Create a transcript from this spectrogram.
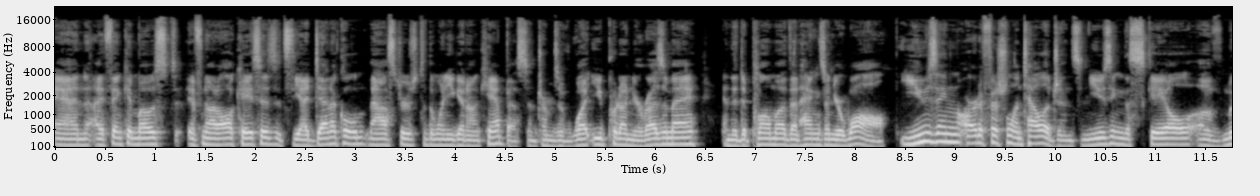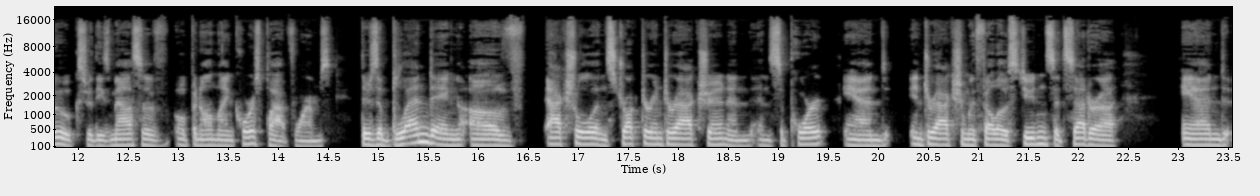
and I think in most, if not all cases, it's the identical master's to the one you get on campus in terms of what you put on your resume and the diploma that hangs on your wall. Using artificial intelligence and using the scale of MOOCs or these massive open online course platforms, there's a blending of actual instructor interaction and, and support and interaction with fellow students, et cetera, and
